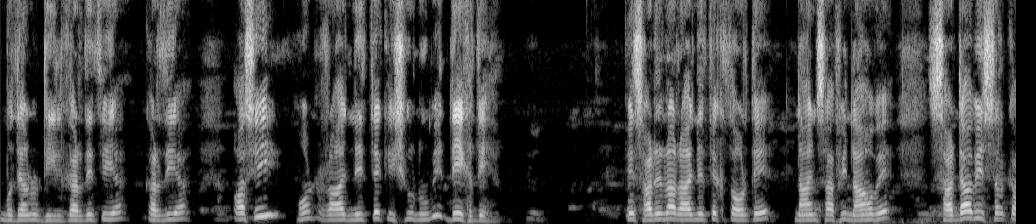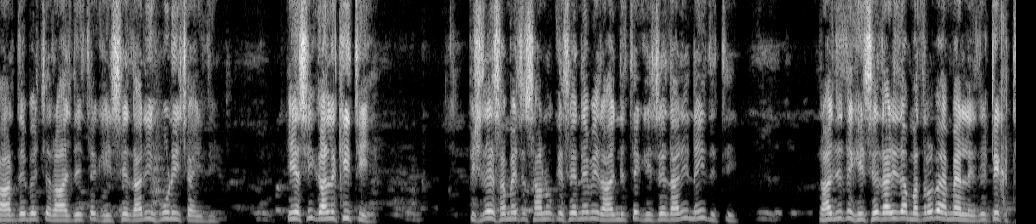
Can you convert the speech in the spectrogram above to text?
ਮੁੱਦਿਆਂ ਨੂੰ ਡੀਲ ਕਰ ਦਿੱਤੀ ਆ ਕਰਦੀ ਆ। ਅਸੀਂ ਹੁਣ ਰਾਜਨੀਤਿਕ ਇਸ਼ੂ ਨੂੰ ਵੀ ਦੇਖਦੇ ਹਾਂ। ਕਿ ਸਾਡੇ ਨਾਲ ਰਾਜਨੀਤਿਕ ਤੌਰ ਤੇ ਨਾ ਇਨਸਾਫੀ ਨਾ ਹੋਵੇ। ਸਾਡਾ ਵੀ ਸਰਕਾਰ ਦੇ ਵਿੱਚ ਰਾਜਨੀਤਿਕ ਹਿੱਸੇਦਾਰੀ ਹੋਣੀ ਚਾਹੀਦੀ। ਇਹ ਅਸੀਂ ਗੱਲ ਕੀਤੀ ਹੈ। ਪਿਛਲੇ ਸਮੇਂ 'ਚ ਸਾਨੂੰ ਕਿਸੇ ਨੇ ਵੀ ਰਾਜਨੀਤਿਕ ਹਿੱਸੇਦਾਰੀ ਨਹੀਂ ਦਿੱਤੀ। ਰਾਜਨੀਤਿਕ ਹਿੱਸੇਦਾਰੀ ਦਾ ਮਤਲਬ ਐਮਐਲਏ ਦੀ ਟਿਕਟ।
